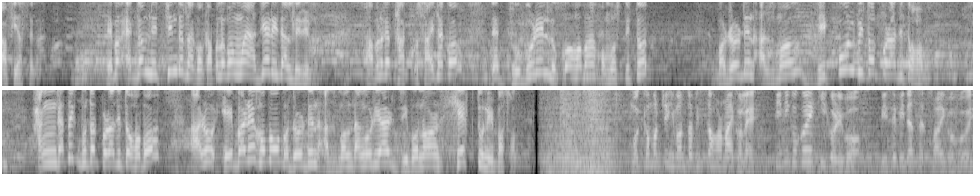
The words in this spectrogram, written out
কাফি আছিলে। এইবাৰ একদম নিশ্চিন্ত থাকক। আপোনালোকক মই আজিয়ে ৰিজাল্ট দি দিলোঁ। আপোনালোকে থাক চাই থাকক যে ধুবুৰী লোকসভা সমষ্টিটোত বদৰুদ্দিন আজমল বিপুল ভোটত পৰাজিত হ'ব। সাংঘাতিক ভোটত পৰাজিত হ'ব আৰু এইবাৰেই হ'ব বদৰুদ্দিন আজমল ডাঙৰীয়াৰ জীৱনৰ শেষটো নিৰ্বাচন। মুখ্যমন্ত্ৰী হিমন্ত বিশ্ব শৰ্মাই ক'লে তিনি গগৈয়ে কি কৰিব? বিজেপিত আছে ছয় গগৈ।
